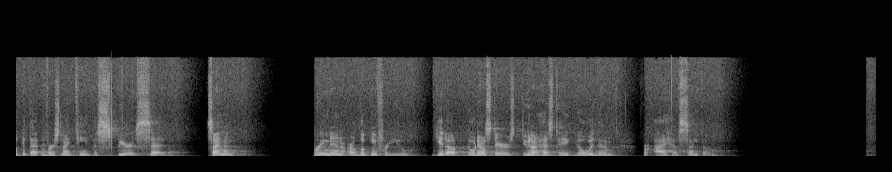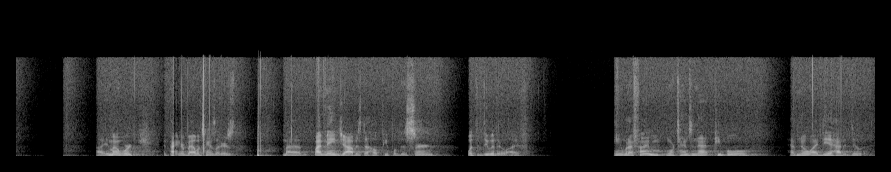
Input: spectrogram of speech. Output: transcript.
Look at that in verse 19. The Spirit said, Simon, three men are looking for you. Get up, go downstairs, do not hesitate, go with them, for I have sent them. Uh, in my work at Pioneer Bible Translators, my, my main job is to help people discern what to do with their life. And what I find more times than that, people have no idea how to do it.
